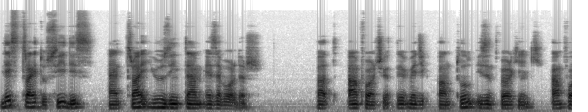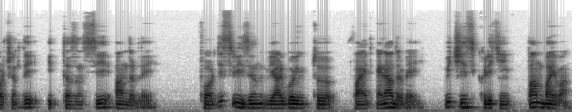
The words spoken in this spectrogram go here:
Let's try to see this and try using them as a border. But unfortunately Magic Wand tool isn't working. Unfortunately it doesn't see underlay. For this reason we are going to find another way, which is clicking one by one.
